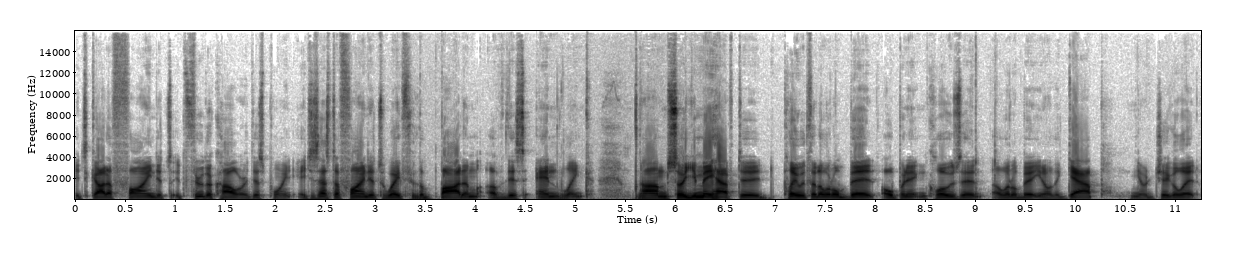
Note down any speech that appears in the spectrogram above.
it's got to find, its, it's through the collar at this point. It just has to find its way through the bottom of this end link. Um, so you may have to play with it a little bit, open it and close it a little bit, you know, the gap, you know, jiggle it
